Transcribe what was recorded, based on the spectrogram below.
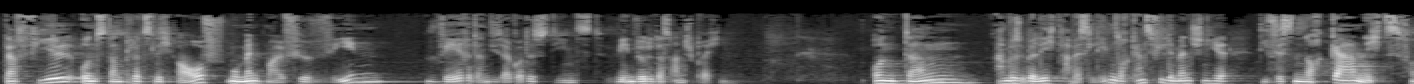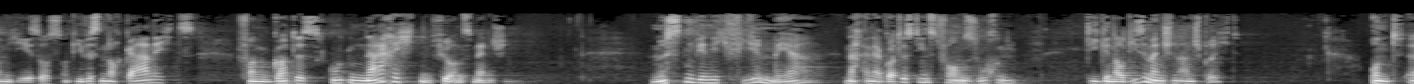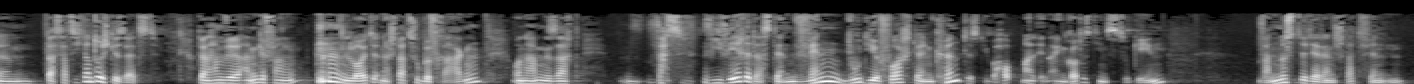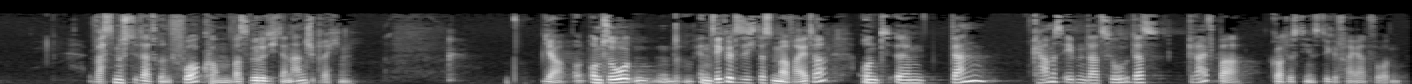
da fiel uns dann plötzlich auf, Moment mal, für wen wäre dann dieser Gottesdienst? Wen würde das ansprechen? Und dann haben wir uns überlegt, aber es leben doch ganz viele Menschen hier, die wissen noch gar nichts von Jesus und die wissen noch gar nichts von Gottes guten Nachrichten für uns Menschen. Müssten wir nicht viel mehr nach einer Gottesdienstform suchen, die genau diese Menschen anspricht? Und ähm, das hat sich dann durchgesetzt. Dann haben wir angefangen, Leute in der Stadt zu befragen und haben gesagt, was, wie wäre das denn, wenn du dir vorstellen könntest, überhaupt mal in einen Gottesdienst zu gehen? Wann müsste der denn stattfinden? Was müsste da drin vorkommen? Was würde dich dann ansprechen? Ja, und, und so entwickelte sich das immer weiter. Und ähm, dann kam es eben dazu, dass greifbar Gottesdienste gefeiert wurden.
